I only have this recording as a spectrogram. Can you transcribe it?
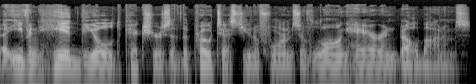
uh, even hid the old pictures of the protest uniforms of long hair and bell bottoms.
